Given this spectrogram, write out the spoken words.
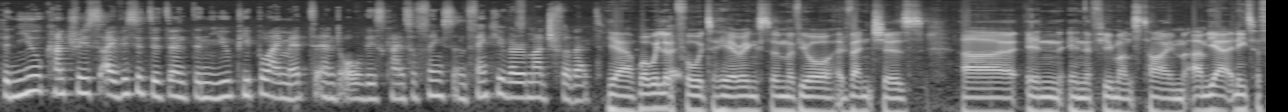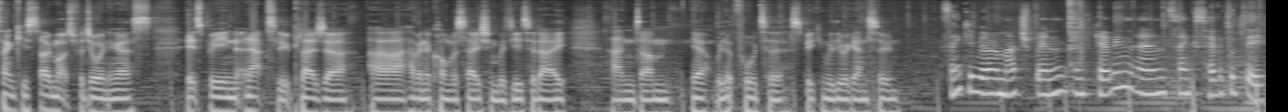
the new countries I visited, and the new people I met, and all these kinds of things. And thank you very much for that. Yeah, well, we look forward to hearing some of your adventures uh, in in a few months' time. Um, yeah, Anita, thank you so much for joining us. It's been an absolute pleasure uh, having a conversation with you today, and um, yeah, we look forward to speaking with you again soon. Thank you very much, Ben and Kevin, and thanks. Have a good day.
